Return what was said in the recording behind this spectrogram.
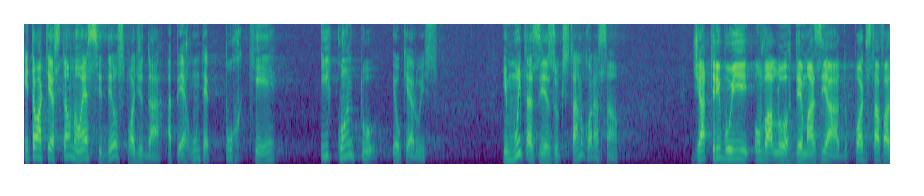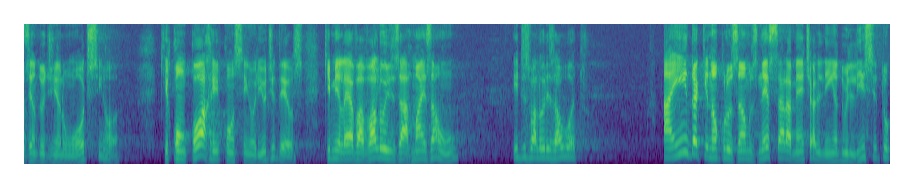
Então a questão não é se Deus pode dar. A pergunta é por que e quanto eu quero isso. E muitas vezes o que está no coração, de atribuir um valor demasiado, pode estar fazendo do dinheiro um outro senhor, que concorre com o senhorio de Deus, que me leva a valorizar mais a um e desvalorizar o outro. Ainda que não cruzamos necessariamente a linha do ilícito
